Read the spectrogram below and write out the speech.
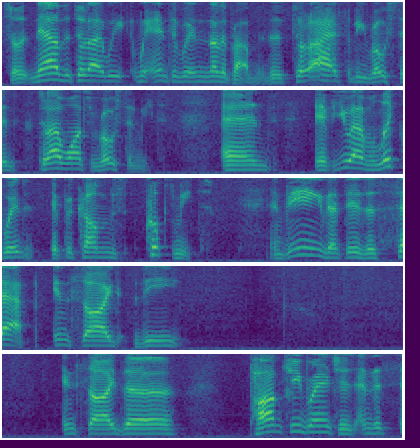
So now the Torah, we, we enter with another problem. The Torah has to be roasted. Torah wants roasted meat. And if you have liquid, it becomes cooked meat. And being that there's a sap inside the inside the palm tree branches, and this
